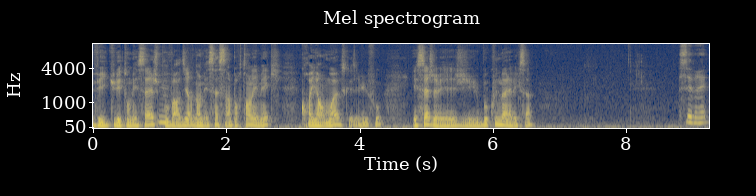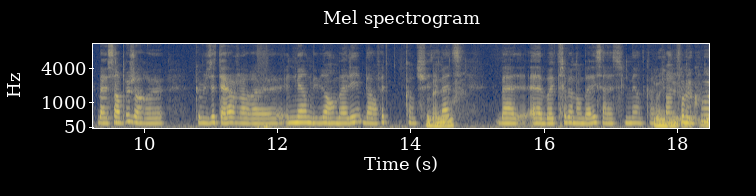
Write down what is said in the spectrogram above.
véhiculer ton message, Mm. pouvoir dire non, mais ça, c'est important, les mecs, croyez en moi, parce que ça lui faut. Et ça, j'avais, j'ai eu beaucoup de mal avec ça. C'est vrai. Bah, c'est un peu genre, euh, comme je disais tout à l'heure, genre euh, une merde mais bien emballée. Bah, en fait, quand tu fais Bah, des de maths, ouf. Bah, elle a beau être très bien emballée, ça reste une merde, quoi. Oui, Enfin, de- pour le coup,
